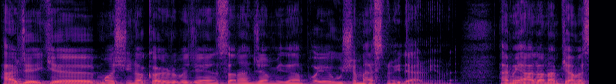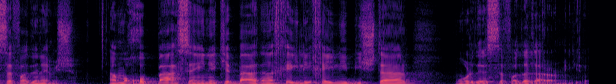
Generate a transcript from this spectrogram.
هر جایی که ماشینا کاری رو به جای انسان انجام میدن پای هوش مصنوعی در میونه همین الان هم کم استفاده نمیشه. اما خب بحث اینه که بعدا خیلی خیلی بیشتر مورد استفاده قرار می‌گیره.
